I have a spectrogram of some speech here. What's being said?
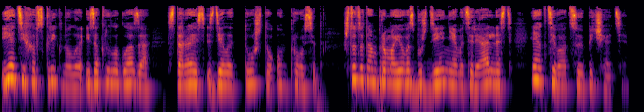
Я тихо вскрикнула и закрыла глаза, стараясь сделать то, что он просит. Что-то там про мое возбуждение, материальность и активацию печати.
